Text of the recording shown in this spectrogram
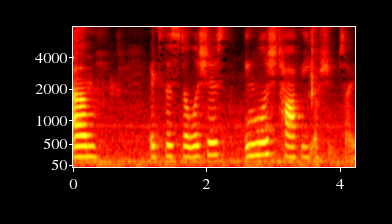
Um, it's this delicious English toffee. Oh, shoot, sorry.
